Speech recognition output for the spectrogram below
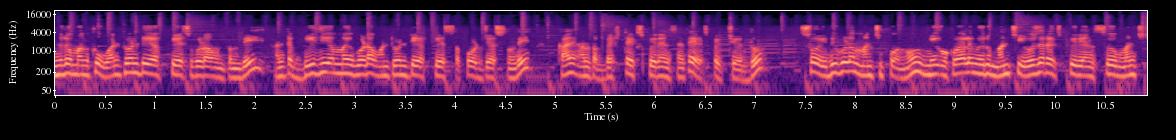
ఇందులో మనకు వన్ ట్వంటీ ఎఫ్పిఎస్ కూడా ఉంటుంది. అంటే బీజిఎంఐ కూడా వన్ ట్వంటీ ఎఫ్పిఎస్ సపోర్ట్ చేస్తుంది. కానీ అంత బెస్ట్ ఎక్స్పీరియన్స్ అయితే ఎక్స్పెక్ట్ చేయొద్దు. సో ఇది కూడా మంచి ఫోను. మీ ఒకవేళ మీరు మంచి యూజర్ ఎక్స్పీరియన్స్ మంచి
